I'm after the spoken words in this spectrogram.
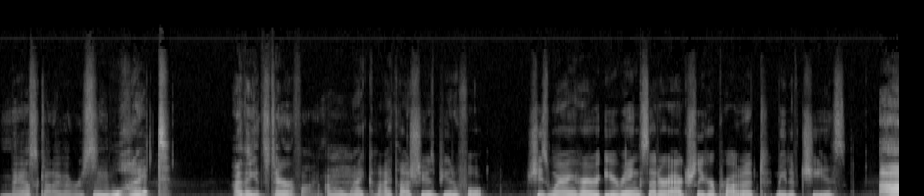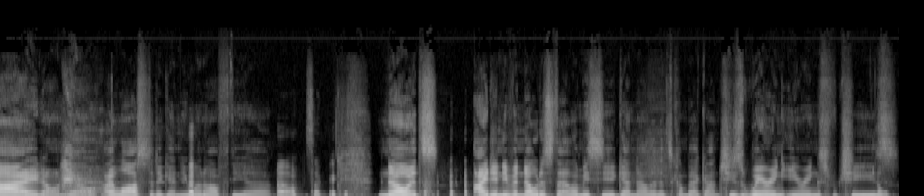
mascot I've ever seen. What? I think it's terrifying. Oh my god! I thought she was beautiful. She's wearing her earrings that are actually her product, made of cheese. I don't know. I lost it again. You went off the. Uh... Oh, sorry. No, it's. I didn't even notice that. Let me see again now that it's come back on. She's wearing earrings for cheese.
